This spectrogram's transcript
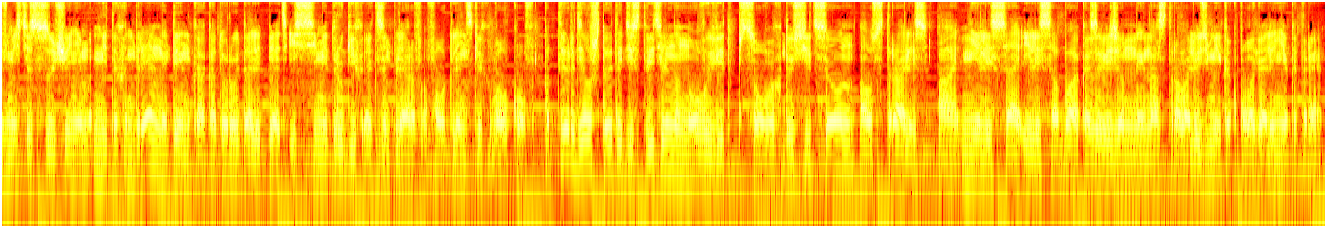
вместе с изучением митохондриальной ДНК, которую дали 5 из 7 других экземпляров фолклендских волков, подтвердил, что это действительно новый вид псовых – Дусицион аустралис, а не лиса или собака, завезенные на острова людьми, как полагали некоторые.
